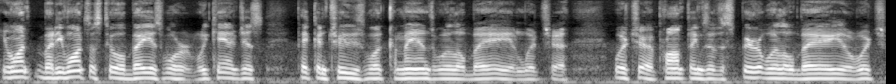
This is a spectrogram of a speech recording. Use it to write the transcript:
he wants, but he wants us to obey his word. We can't just pick and choose what commands we'll obey and which uh, which uh, promptings of the Spirit we'll obey, or which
